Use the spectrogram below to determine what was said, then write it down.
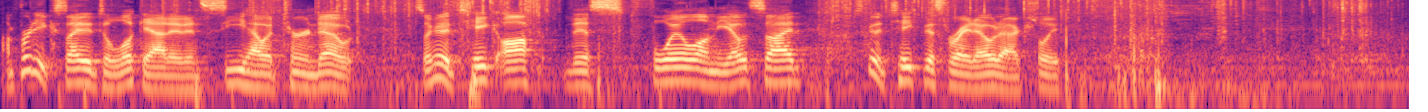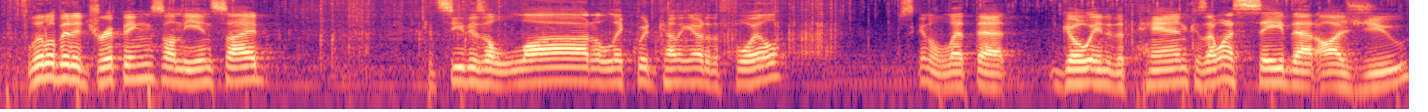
I'm pretty excited to look at it and see how it turned out. So I'm gonna take off this foil on the outside. I'm just gonna take this right out actually. Little bit of drippings on the inside. You can see there's a lot of liquid coming out of the foil. I'm just gonna let that go into the pan because I wanna save that au jus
